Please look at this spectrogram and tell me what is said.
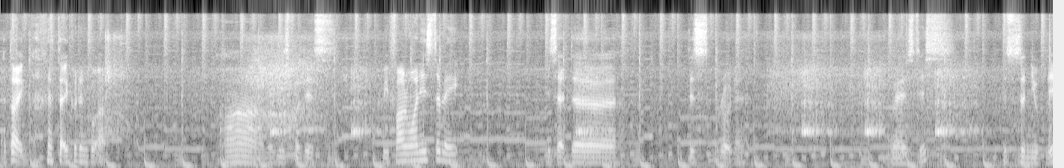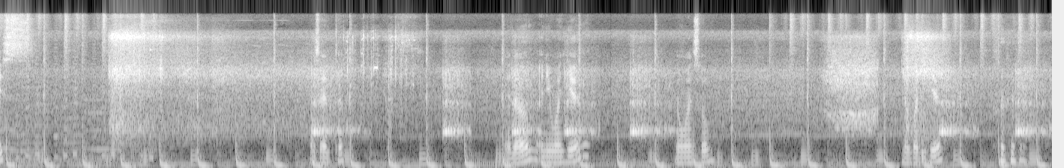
I thought I, I thought I couldn't go up. Ah, maybe it's for this. We found one Easter egg. It's at the this road, eh? Where is this? This is a new place. Let's enter. Hello, anyone here? No one's home. Nobody here?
